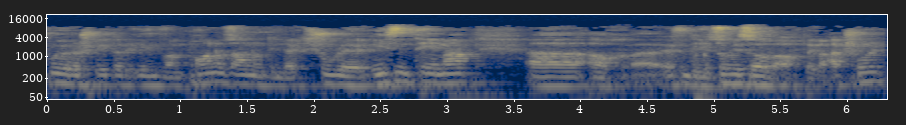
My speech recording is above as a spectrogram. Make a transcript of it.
früher oder später irgendwann Pornos an und in der Schule Riesenthema. Äh, auch äh, öffentliche sowieso, aber auch Privatschulen.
